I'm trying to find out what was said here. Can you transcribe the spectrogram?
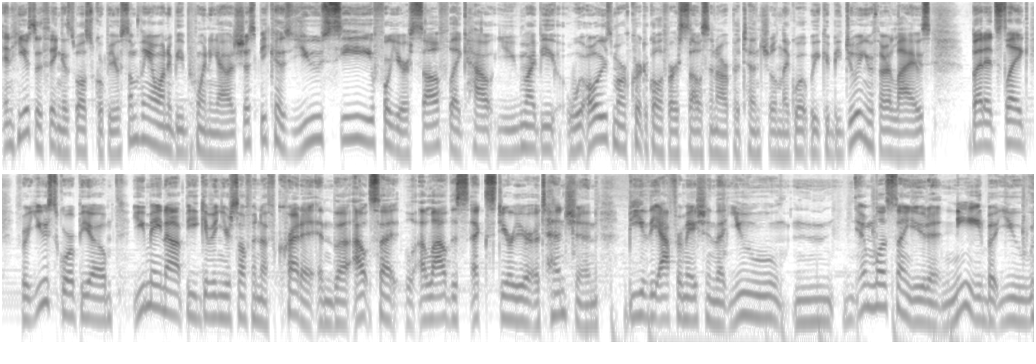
and here's the thing as well scorpio something i want to be pointing out is just because you see for yourself like how you might be we're always more critical of ourselves and our potential and like what we could be doing with our lives but it's like for you scorpio you may not be giving yourself enough credit and the outside allow this exterior attention be the affirmation that you let's not you didn't need but you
